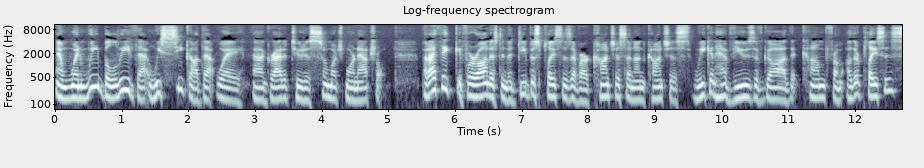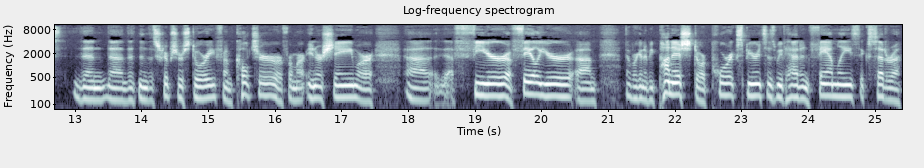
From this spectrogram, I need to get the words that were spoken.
and when we believe that and we see god that way uh, gratitude is so much more natural but i think if we're honest in the deepest places of our conscious and unconscious we can have views of god that come from other places than, uh, than the scripture story from culture or from our inner shame or uh, fear of failure, um, that we're going to be punished, or poor experiences we've had in families, etc.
